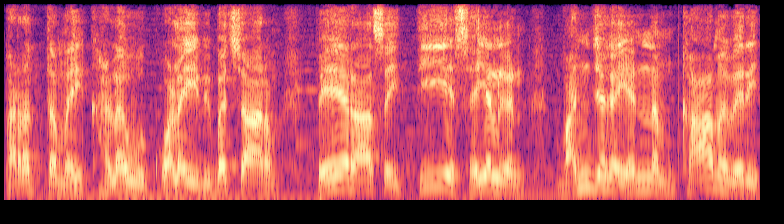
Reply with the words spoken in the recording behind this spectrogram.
பரத்தமை களவு கொலை விபச்சாரம் பேராசை தீய செயல்கள் வஞ்சக எண்ணம் காமவெறி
